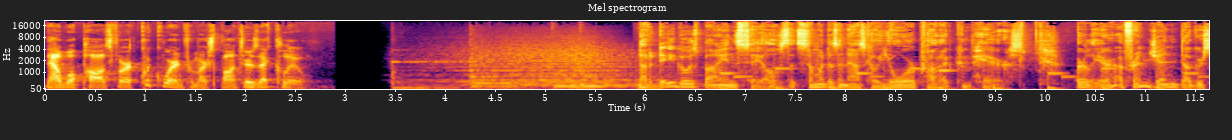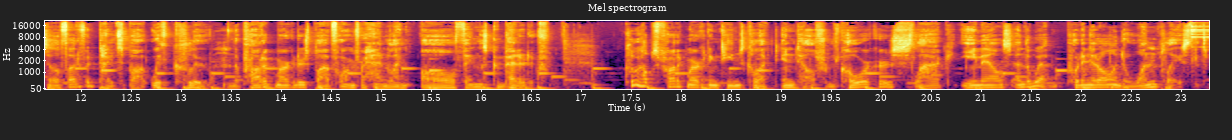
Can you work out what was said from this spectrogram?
Now we'll pause for a quick word from our sponsors at Klue. Not a day goes by in sales that someone doesn't ask how your product compares. Earlier, a friend Jen dug herself out of a tight spot with Klue, the product marketer's platform for handling all things competitive. Klue helps product marketing teams collect intel from coworkers, Slack, emails, and the web, putting it all into one place that's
